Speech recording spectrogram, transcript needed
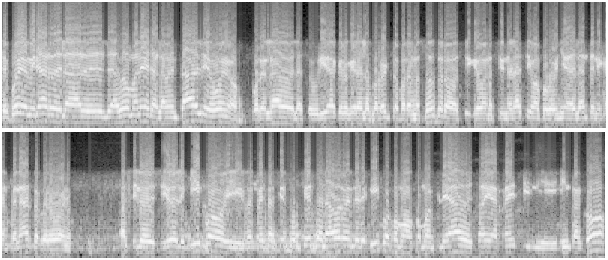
se puede mirar de, la, de, las dos maneras, lamentable bueno, por el lado de la seguridad creo que era lo correcto para nosotros, así que bueno, sí una lástima porque venía adelante en el campeonato, pero bueno, así lo decidió el equipo y respeta 100% la orden del equipo como, como empleado de Tiger Racing y Co.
